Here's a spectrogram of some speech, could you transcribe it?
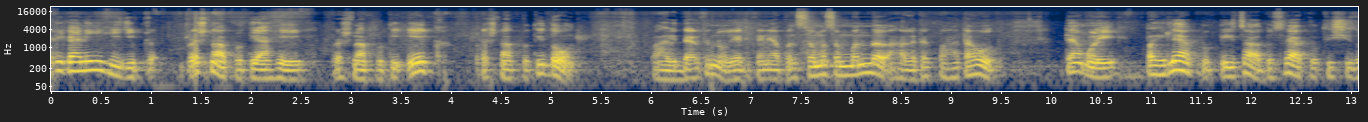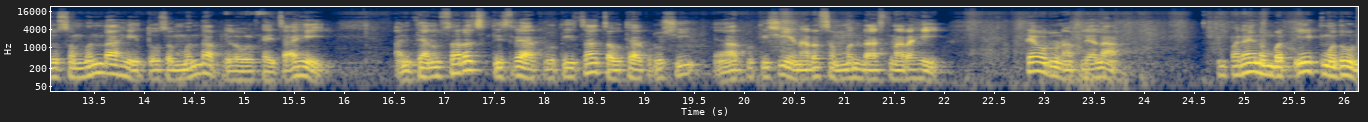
ठिकाणी ही जी प्र प्रश्न आकृती आहे प्रश्नाकृती एक प्रश्नाकृती दोन. पहा विद्यार्थ्यांनो या ठिकाणी आपण समसंबंध हा घटक पाहत आहोत. त्यामुळे पहिल्या आकृतीचा दुसऱ्या आकृतीशी जो संबंध आहे तो संबंध आपल्याला ओळखायचा आहे. आणि त्यानुसारच तिसऱ्या आकृतीचा चौथ्या आकृती आकृतीशी येणारा संबंध असणार आहे. त्यावरून आपल्याला पर्याय नंबर एकमधून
